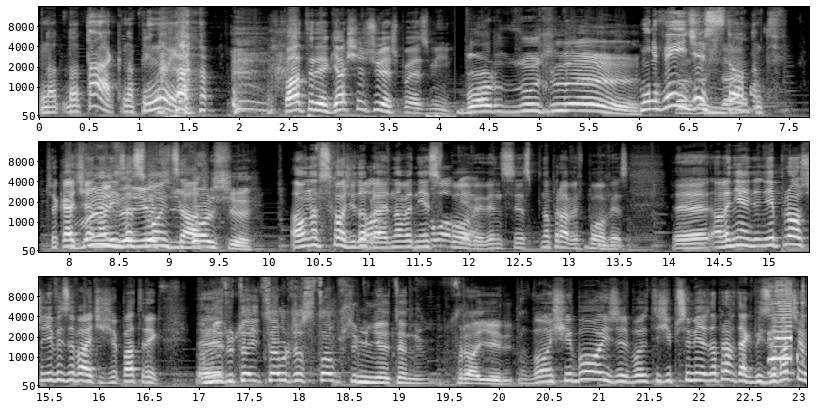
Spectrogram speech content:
no, no tak, no pilnuję. Patryk, jak się czujesz, powiedz mi? Bardzo źle! Nie wyjdziesz Dobrze. stąd. Czekajcie, Wyjdę, analiza jedz i słońca. wal się. A ona wschodzi, dobra, No, nawet nie jest w w połowie. połowie, więc jest na prawie w połowie jest. E, ale nie, nie, nie, proszę, nie wyzywajcie się, Patryk. On mnie E, tutaj cały czas stał przy mnie, ten frajer. bo on się boi, że, bo ty się przymierzasz, naprawdę, jakbyś zobaczył,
